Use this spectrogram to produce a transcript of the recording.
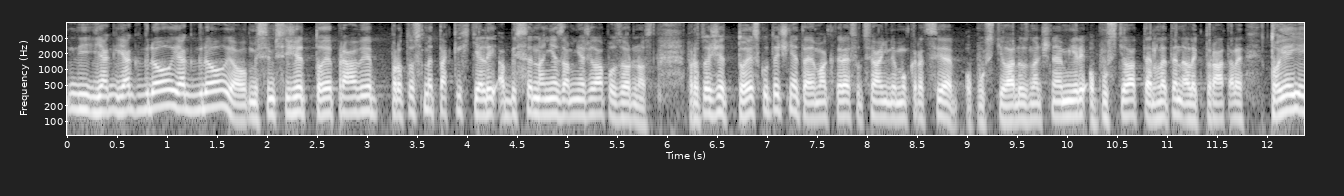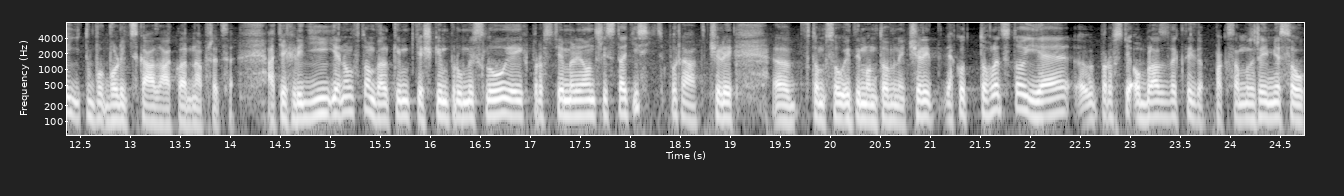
jak, jak kdo, jak kdo, jo. Myslím si, že to je právě, proto jsme taky chtěli, aby se na ně zaměřila pozornost. Protože to je skutečně téma, které sociální demokracie opustila do značné míry, opustila tenhle ten elektorát, ale to je její voličská základna přece. A těch lidí jenom v tom velkým těžkém průmyslu je jich prostě milion třista tisíc pořád. Čili eh, v tom jsou i ty montovny. Čili jako tohle je eh, prostě oblast, ve které pak samozřejmě jsou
